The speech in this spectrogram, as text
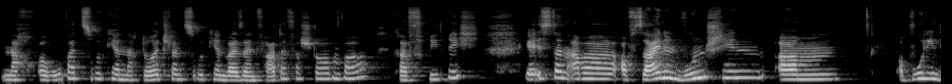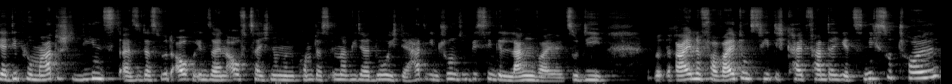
nach Europa zurückkehren, nach Deutschland zurückkehren, weil sein Vater verstorben war, Graf Friedrich. Er ist dann aber auf seinen Wunsch hin, ähm, obwohl ihn der diplomatische Dienst, also das wird auch in seinen Aufzeichnungen, kommt das immer wieder durch, der hat ihn schon so ein bisschen gelangweilt. So die reine Verwaltungstätigkeit fand er jetzt nicht so toll.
